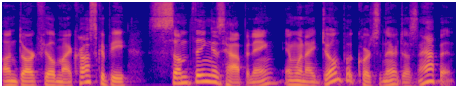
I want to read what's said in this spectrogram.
on dark field microscopy, something is happening. And when I don't put quartz in there, it doesn't happen.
